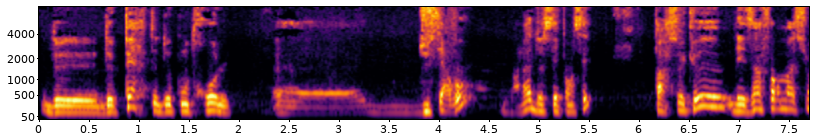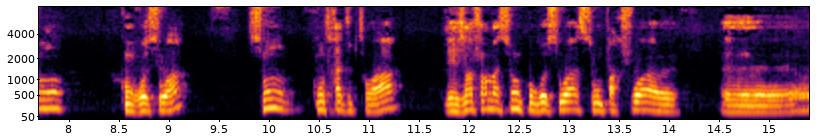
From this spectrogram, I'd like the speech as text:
de, de perte de contrôle du cerveau, voilà, de ses pensées, parce que les informations qu'on reçoit sont contradictoires. Les informations qu'on reçoit sont parfois euh, euh,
